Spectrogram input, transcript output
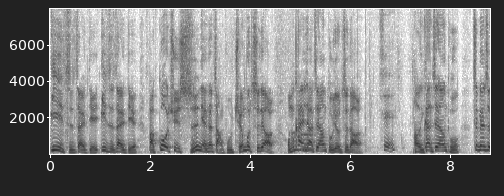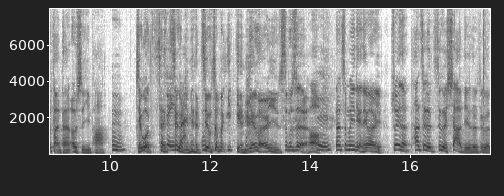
一直在跌，一直在跌，把过去十年的涨幅全部吃掉了。我们看一下这张图就知道了。是。好，你看这张图，这边是反弹二十一趴，嗯，结果在这个里面只有这么一点点而已，是不是？哈，哦。那这么一点点而已，所以呢，它这个这个下跌的这个。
